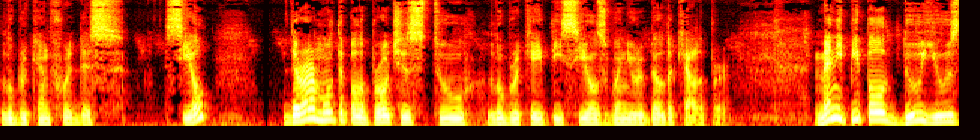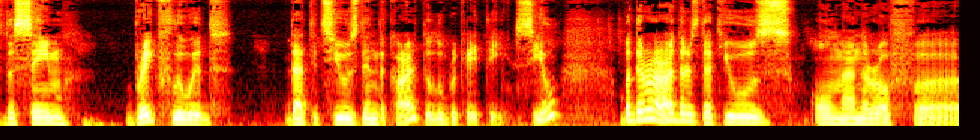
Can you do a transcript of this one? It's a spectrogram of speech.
lubricant for this seal. There are multiple approaches to lubricate these seals when you rebuild a caliper. Many people do use the same brake fluid that it's used in the car to lubricate the seal, but there are others that use all manner of uh,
